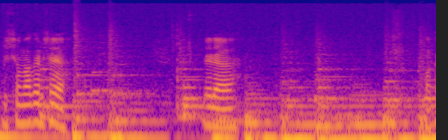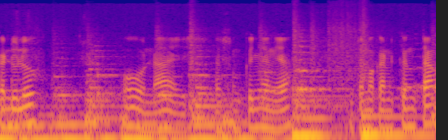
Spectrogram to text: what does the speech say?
Bisa makan saya? Dadah. Makan dulu. Oh nice kenyang ya. Kita makan kentang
